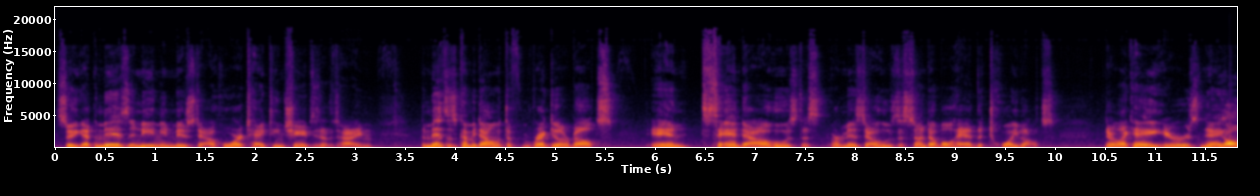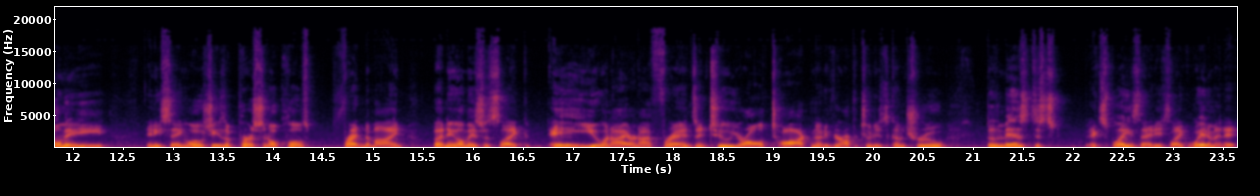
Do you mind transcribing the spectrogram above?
So you got the Miz and Damien Mizdow, who are tag team champions at the time. The Miz is coming down with the regular belts, and Sandow, who is the or Mizdow, who's the Sun Double, had the toy belts. They're like, "Hey, here's Naomi," and he's saying, "Oh, she's a personal close friend of mine." But Naomi's just like, "A, you and I are not friends, and two, you're all talk. None of your opportunities come true." The Miz just explains that he's like, "Wait a minute."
